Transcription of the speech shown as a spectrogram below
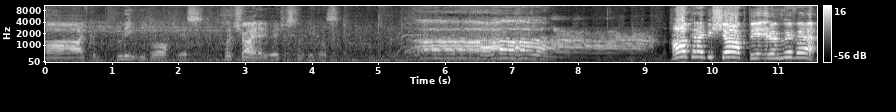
Ah, I've completely broke this. I'm gonna try it anyway, just for giggles. Ah! How can I be shark bait in a river?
